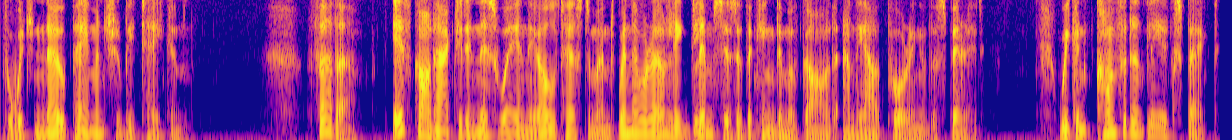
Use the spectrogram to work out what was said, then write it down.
for which no payment should be taken. Further, if God acted in this way in the Old Testament when there were only glimpses of the kingdom of God and the outpouring of the Spirit, we can confidently expect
